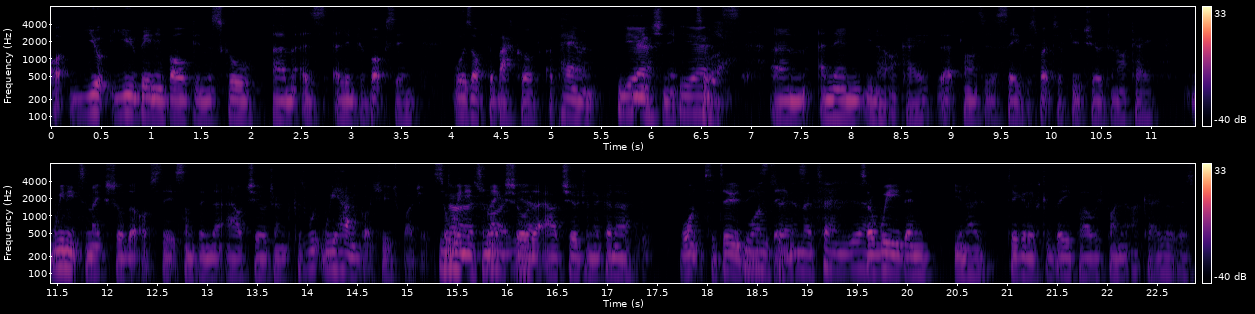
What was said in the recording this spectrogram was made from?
uh, you you being involved in the school um, as Olympia Boxing was off the back of a parent Yeah. mentioning it Yeah. to Yeah. us. Um, and then you know, okay, that planted a seed. We spoke to a few children. Okay, we need to make sure that obviously it's something that our children, because we, we haven't got huge budgets, so No, we need to make right, sure yeah. that our children are going to want to do these Want things. attend. Yeah. So we then, you know, dig a little deeper. We find out, okay, look, there's,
